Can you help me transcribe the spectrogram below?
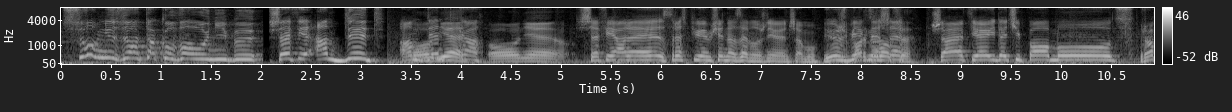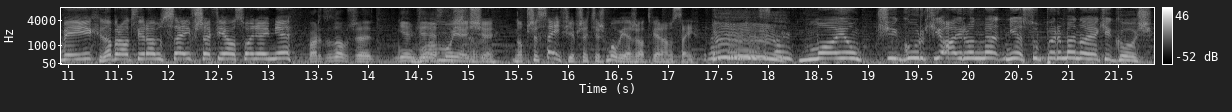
Co mnie zaatakowało niby? Szefie, I'm dead! I'm O nie, o nie. Szefie, ale zrespiłem się na zewnątrz, nie wiem czemu. Już biegnę, Bardzo szef. dobrze. Szefie, idę ci pomóc. Robię ich? Dobra, otwieram safe, szefie, osłaniaj mnie. Bardzo dobrze. Nie wiem, gdzie Włamuję jesteś. się. No przy sejfie przecież mówię, że otwieram safe. Mają figurki Iron Man, nie, Supermana jakiegoś.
